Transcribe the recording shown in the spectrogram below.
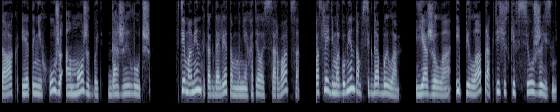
так, и это не хуже, а может быть, даже и лучше. В те моменты, когда летом мне хотелось сорваться, последним аргументом всегда было я жила и пила практически всю жизнь.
